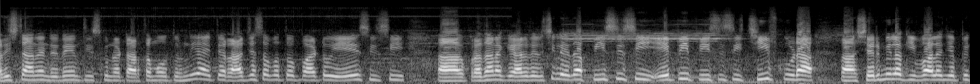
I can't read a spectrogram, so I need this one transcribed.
అధిష్టానం నిర్ణయం తీసుకున్నట్టు అర్థమవుతుంది. అయితే రాజ్యసభతో పాటు ఏఐసిసి ప్రధాన కార్యదర్శి లేదా పిసిసి ఏపీ పిసిసి చీఫ్ కూడా షర్మిలకు ఇవ్వాలని చెప్పి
